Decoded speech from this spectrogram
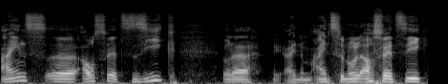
1 äh, Auswärtssieg oder einem 1 zu 0 Auswärtssieg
